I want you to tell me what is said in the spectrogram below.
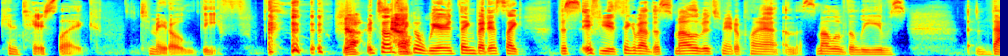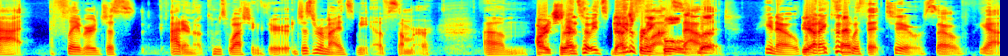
can taste like tomato leaf. Yeah, it sounds yeah. like a weird thing, but it's like this. If you think about the smell of a tomato plant and the smell of the leaves, that flavor just I don't know comes washing through. It just reminds me of summer. Um, all right. So and so it's beautiful on cool, but- salad. you know, Yeah, but I cook and- with it too. So yeah,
